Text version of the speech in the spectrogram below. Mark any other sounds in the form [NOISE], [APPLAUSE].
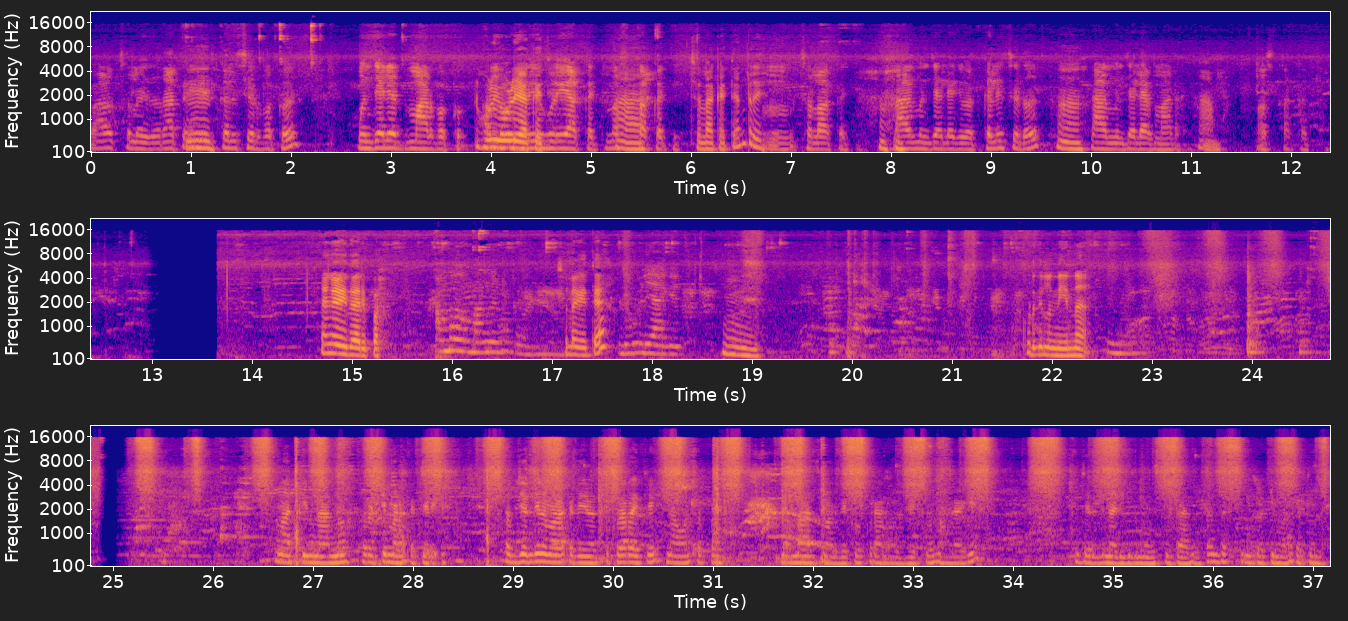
ಭಾಳ ಚಲೋ ಇದೆ. ರಾತ್ರಿ ಕಲಿಸಿರ್ಬೇಕು. ಮುಂಜಾನೆ ಎದ್ದು ಮಾಡ್ಬೇಕು. ಹುಳಿ ಹುಳಿ ಆಕೈತಿ. ಹುಳಿ ಆಕೈತಿ ಮಸ್ತ್ ಆಕೈತಿ. ಚಲೋ ಆಕೈತೇನ್ರಿ ಹ್ಞೂ ಚಲೋ ಆಕೈತಿ. ನಾಳೆ ಮುಂಜಾನೆ ಇವತ್ತು ಕಲಿಸಿಡು. ಹಾಂ. ನಾಳೆ ಮುಂಜಾನೆ ಮಾಡ. ಹಾಂ. ಮಸ್ತ್ ಆಕೈತಿ. ಇದಾರಿಪ್ಪ? ಚಲೋ ಆಗೈತೆ? ಹ್ಞೂ ಕುಡ್ದಿಲ್ಲ ನೀನು ಮಾಡ್ತೀವಿ ನಾನು ರೊಟ್ಟಿ ಮಾಡಕತ್ತೀರಿ. ಸ್ವಲ್ಪ ಜಲ್ದಿನ ಮಾಡಕತ್ತೀವಿ ಇವತ್ತು ಶುಕ್ರವಾರ ಐತ್ರಿ. ನಾವು ಒಂದು ಸ್ವಲ್ಪ ನಮಾಜ್ ಮಾಡಬೇಕು ಕುರಾನ್ ಮಾಡಬೇಕು, ಹಾಗಾಗಿ ಜಲ್ದಿನ ಅಡುಗೆ ಅಂತ ಈಗ ರೊಟ್ಟಿ ರೀ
